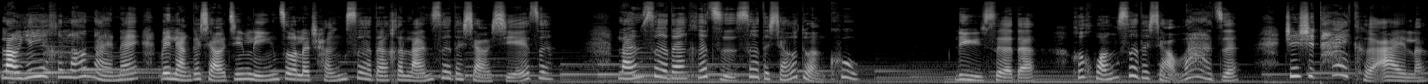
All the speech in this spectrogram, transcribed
老爷爷和老奶奶为两个小精灵做了橙色的和蓝色的小鞋子，蓝色的和紫色的小短裤。绿色的和黄色的小袜子，真是太可爱了。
